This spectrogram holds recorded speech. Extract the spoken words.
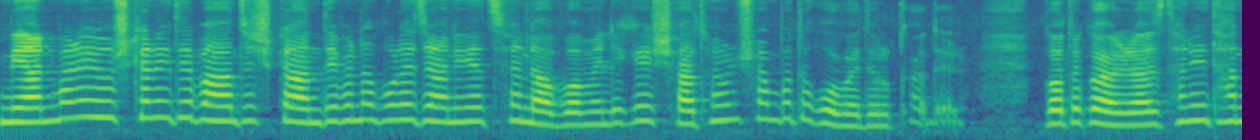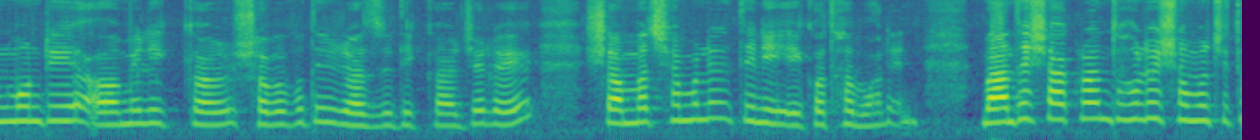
মিয়ানমারের উস্কানিতে বাংলাদেশ কান দেবে না বলে জানিয়েছেন আওয়ামী লীগের সাধারণ সম্পাদক ওবায়দুল কাদের। গতকাল রাজধানী ধানমন্ডি আওয়ামী লীগ সভাপতির রাজনৈতিক কার্যালয়ে সংবাদ সম্মেলনে তিনি একথা বলেন। বাংলাদেশ আক্রান্ত হলে সমুচিত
